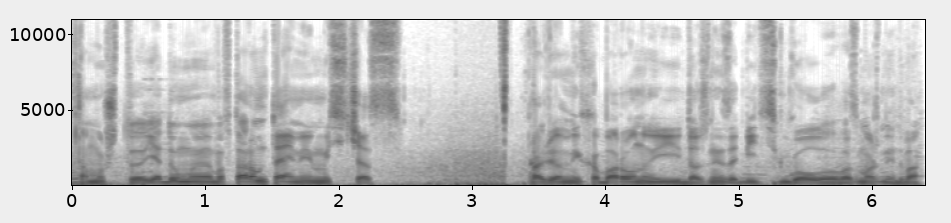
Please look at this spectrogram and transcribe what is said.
Потому что, я думаю, во втором тайме мы сейчас прорвем их оборону и должны забить гол, возможно, и два.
